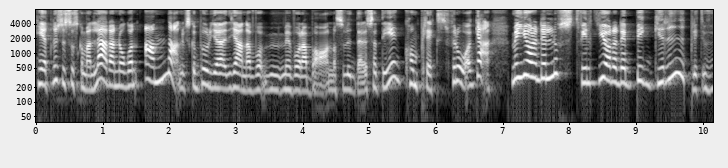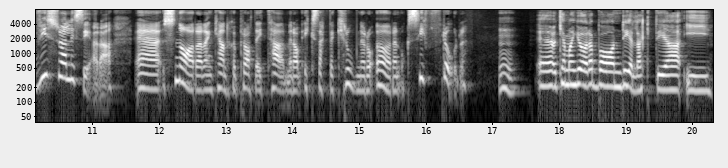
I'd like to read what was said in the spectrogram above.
Helt plötsligt så ska man lära någon annan. Vi ska börja gärna med våra barn och så vidare. Så det är en komplex fråga. Men göra det lustfyllt, göra det begripligt, visualisera. Eh, snarare än kanske prata i termer av exakta kronor och ören och siffror. Mm. Eh, kan man göra barn delaktiga i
